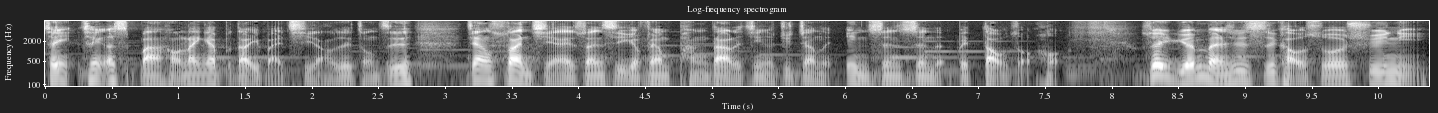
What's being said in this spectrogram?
乘以乘以二十八，好，那应该不到一百七啊。所以总之这样算起来，算是一个非常庞大的金额，就这样的硬生生的被盗走后。所以原本是思考说，虚拟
